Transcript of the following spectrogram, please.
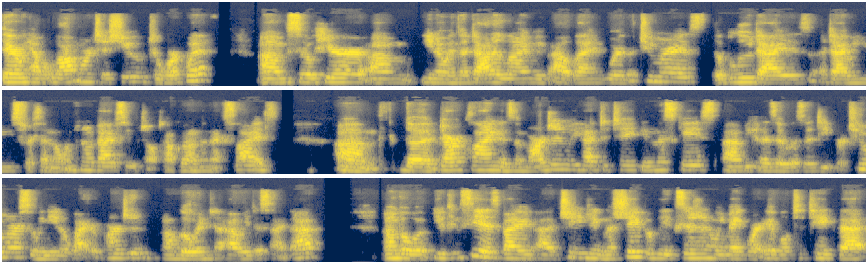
There we have a lot more tissue to work with. Um, so here, um, you know, in the dotted line, we've outlined where the tumor is. The blue dye is a dye we use for sentinel lymph node biopsy, which I'll talk about in the next slides. Um, the dark line is the margin we had to take in this case uh, because it was a deeper tumor, so we need a wider margin. I'll go into how we decide that. Um, but what you can see is by uh, changing the shape of the excision we make, we're able to take that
